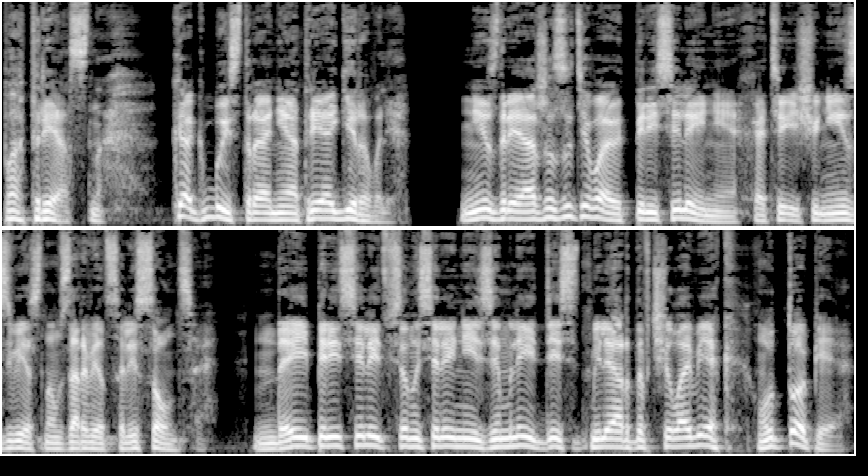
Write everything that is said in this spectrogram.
Потрясно. Как быстро они отреагировали. Не зря же затевают переселение, хотя еще неизвестно, взорвется ли Солнце. Да и переселить все население Земли 10 миллиардов человек — утопия.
